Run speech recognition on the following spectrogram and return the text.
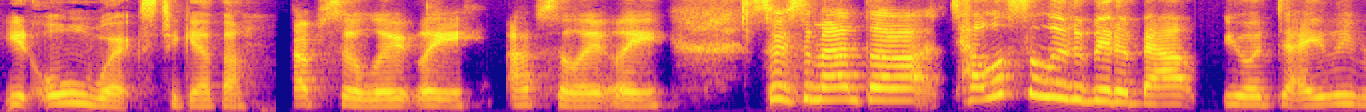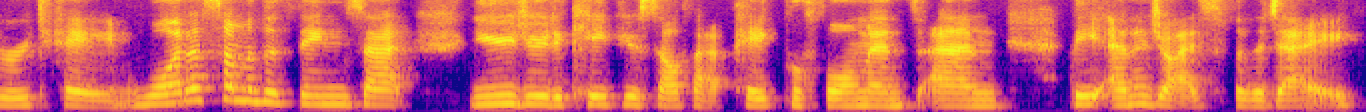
It all works together. Absolutely. Absolutely. So, Samantha, tell us a little bit about your daily routine. What are some of the things that you do to keep yourself at peak performance and be energized for the day?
